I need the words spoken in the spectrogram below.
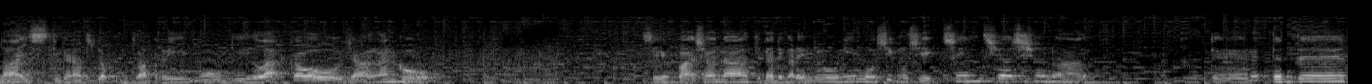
Nice, 328 ribu, gila kau, jangan kau. Sensasional, kita dengerin dulu nih musik-musik sensasional. Teretetet,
